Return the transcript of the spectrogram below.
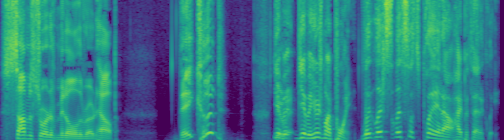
some sort of middle of the road help, they could. Yeah, do but it. yeah, but here's my point. Let, let's let's let's play it out hypothetically.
